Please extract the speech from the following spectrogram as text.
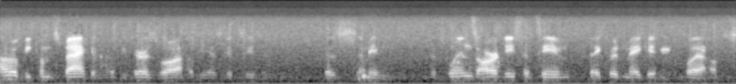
I hope he comes back, and I hope he fares well. I hope he has a good season. Because, I mean, the Twins are a decent team. They could make it in the playoffs.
